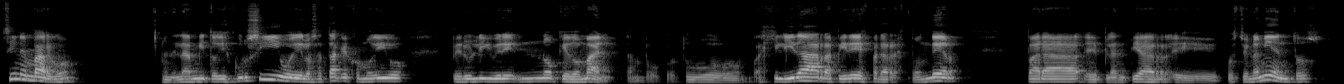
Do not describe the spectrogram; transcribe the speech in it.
Sin embargo, en el ámbito discursivo y de los ataques, como digo, Perú Libre no quedó mal tampoco. Tuvo agilidad, rapidez para responder para eh, plantear eh, cuestionamientos.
